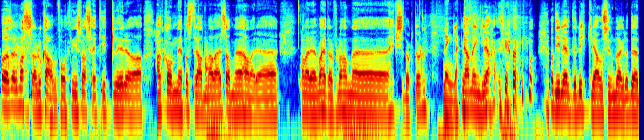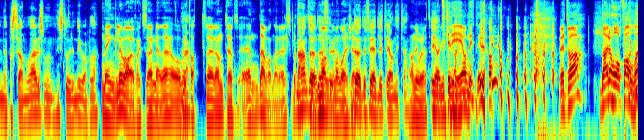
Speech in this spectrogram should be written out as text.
og så er det masse av lokalbefolkningen som har sett Hitler, og han kom ned på stranda der sammen med han derre han derre- Hva heter han for noe? Han uh, heksedoktoren. Mengle. Ja, Mengle, ja. og de levde lykkelig alle sine dager og døde ned på stranda. Det er liksom den historien de går på, da. Mengle var jo faktisk der nede og ble Ja. tatt eller han, Enten daua han eller så ble Nei, han tatt døde, mange, mange år siden. døde fredelig i 93. Han. Han gjorde det, vet du. Argentina. 93. Vet du hva? Da er det håp for alle.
